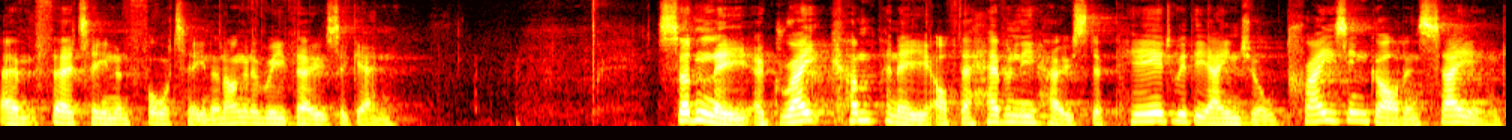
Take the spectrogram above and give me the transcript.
um, 13 and 14, and I'm going to read those again. Suddenly, a great company of the heavenly host appeared with the angel, praising God and saying,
